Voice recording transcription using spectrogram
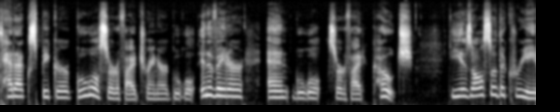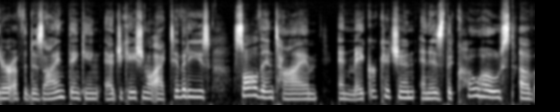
TEDx speaker, Google certified trainer, Google innovator, and Google certified coach. He is also the creator of the design thinking educational activities Solve in Time and Maker Kitchen and is the co host of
